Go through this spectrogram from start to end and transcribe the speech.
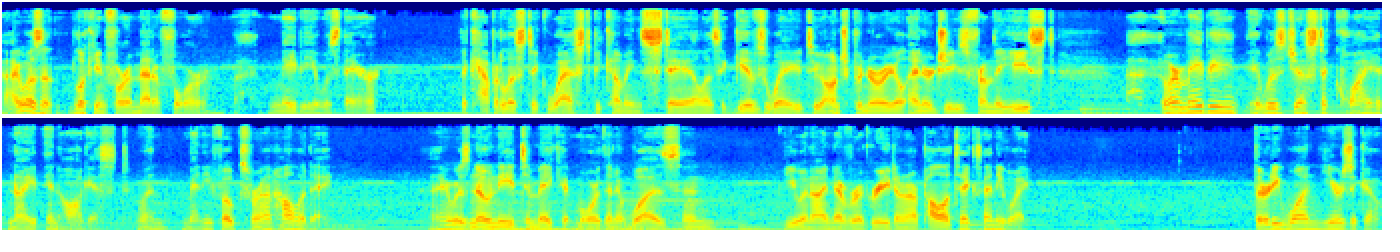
I wasn't looking for a metaphor. Maybe it was there. The capitalistic West becoming stale as it gives way to entrepreneurial energies from the East. Uh, or maybe it was just a quiet night in August when many folks were on holiday. There was no need to make it more than it was, and you and I never agreed on our politics anyway. 31 years ago,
